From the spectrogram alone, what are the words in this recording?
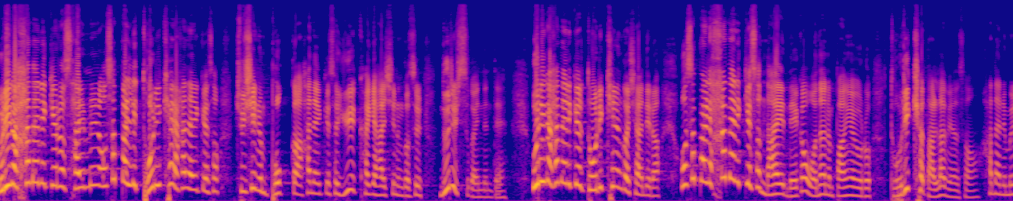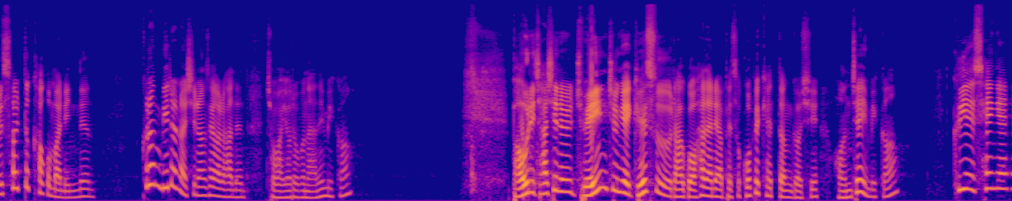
우리가 하나님께로 삶을 어서 빨리 돌이켜야 하나님께서 주시는 복과 하나님께서 유익하게 하시는 것을 누릴 수가 있는데 우리가 하나님께로 돌이키는 것이 아니라 어서 빨리 하나님께서 나의 내가 원하는 방향으로 돌이켜 달라면서 하나님을 설득하고만 있는 그런 미련한 신앙생활을 하는 저와 여러분 아닙니까? 바울이 자신을 죄인 중에 괴수라고 하나님 앞에서 고백했던 것이 언제입니까? 그의 생애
